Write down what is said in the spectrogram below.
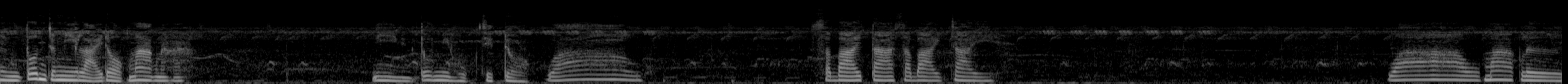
หนึ่งต้นจะมีหลายดอกมากนะคะ นี่หนึ่งต้นมีหกเจ็ดดอก ว้าว สบายตาสบายใจ ว้าว มากเลย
